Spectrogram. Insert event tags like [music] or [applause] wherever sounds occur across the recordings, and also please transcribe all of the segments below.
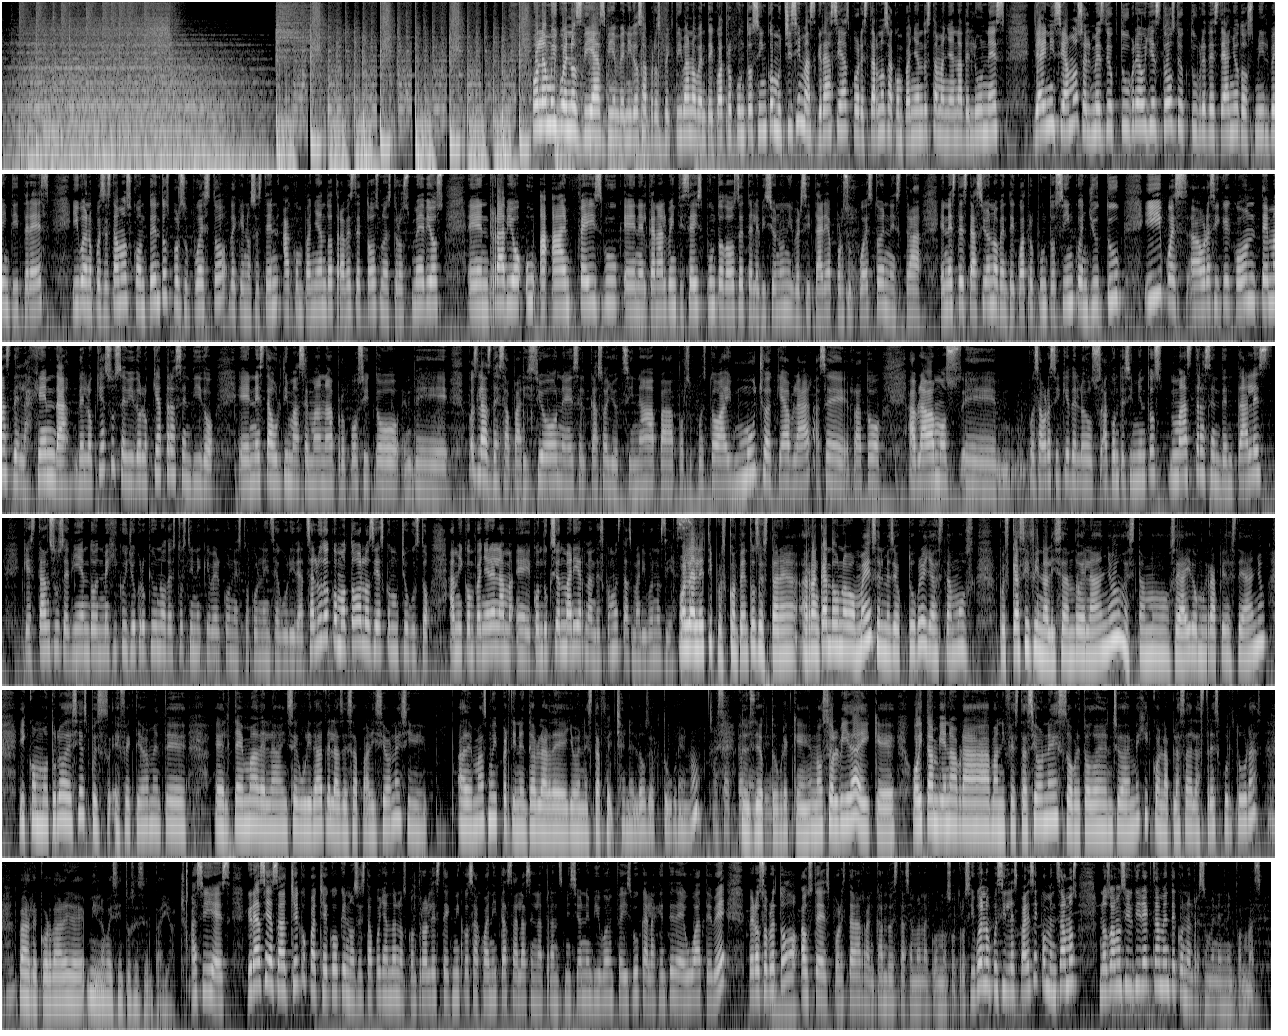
Hola, muy buenos días. Bienvenidos a Prospectiva 94.5. Muchísimas gracias por estarnos acompañando esta mañana de lunes. Ya iniciamos el mes de octubre. Hoy es 2 de octubre de este año 2023. Y bueno, pues estamos contentos, por supuesto, de que nos estén acompañando a través de todos nuestros medios en Radio UAA, en Facebook, en el canal 26.2 de Televisión Universitaria, por supuesto, en, nuestra, en esta estación 94.5 en YouTube. Y pues ahora sí que con temas de la agenda, de lo que ha sucedido, lo que ha trascendido en esta última semana a propósito de pues las desapariciones, el caso Ayotzinapa, por supuesto hay mucho de qué hablar. Hace rato hablábamos, eh, pues ahora sí que de los acontecimientos más trascendentales que están sucediendo en México y yo creo que uno de estos tiene que ver con esto, con la inseguridad. Saludo como todos los días con mucho gusto a mi compañera en la eh, conducción, María Hernández. ¿Cómo estás, Mari? Buenos días. Hola, Leti, pues contentos de estar eh, arrancando un nuevo mes, el mes de octubre, ya estamos pues casi finalizando el año, estamos, se ha ido muy rápido este año y como tú lo decías, pues efectivamente el tema de la inseguridad, de las desapariciones y además muy pertinente hablar de ello en esta fecha, en el 2 de octubre, ¿no? Exactamente. 2 de octubre que no se olvida y que hoy también habrá manifestaciones, sobre todo en Ciudad de México, en la Plaza de las Tres Culturas, para recordar eh, 1968. Así es. Gracias a Checo Pacheco que nos está apoyando en los controles técnicos, a Juanita Salas en la transmisión en vivo en Facebook, a la gente de UATV, pero sobre todo a ustedes por estar arrancando esta semana con nosotros. Y bueno, pues si les parece, comenzamos. Nos vamos a ir directamente con el resumen en la información.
